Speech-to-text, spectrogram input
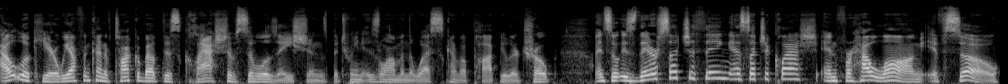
outlook here, we often kind of talk about this clash of civilizations between Islam and the West, kind of a popular trope. And so, is there such a thing as such a clash? And for how long, if so?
